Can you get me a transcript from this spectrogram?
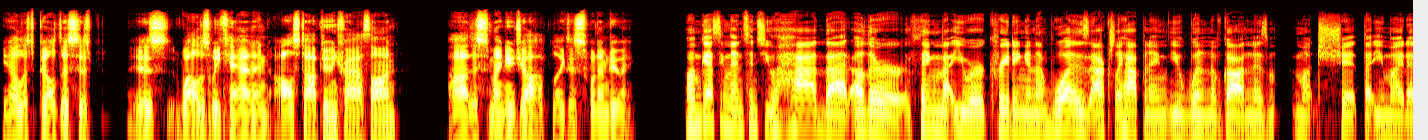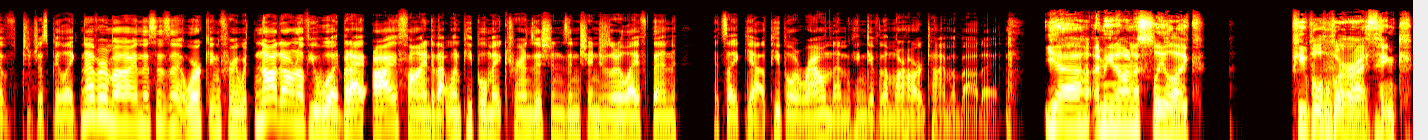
you know, let's build this as, as well as we can. And I'll stop doing triathlon. Uh, this is my new job. Like, this is what I'm doing. Well, I'm guessing then, since you had that other thing that you were creating and that was actually happening, you wouldn't have gotten as much shit that you might have to just be like, never mind, this isn't working for me. Which, not, I don't know if you would, but I, I find that when people make transitions and changes their life, then it's like, yeah, people around them can give them a hard time about it. Yeah, I mean, honestly, like people were, I think,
